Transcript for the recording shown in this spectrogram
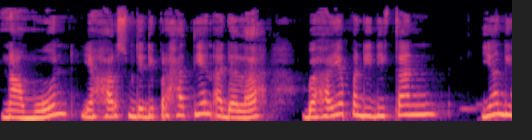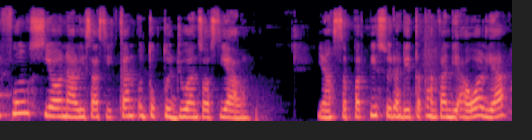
Namun, yang harus menjadi perhatian adalah bahaya pendidikan yang difungsionalisasikan untuk tujuan sosial. Yang seperti sudah ditekankan di awal ya,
